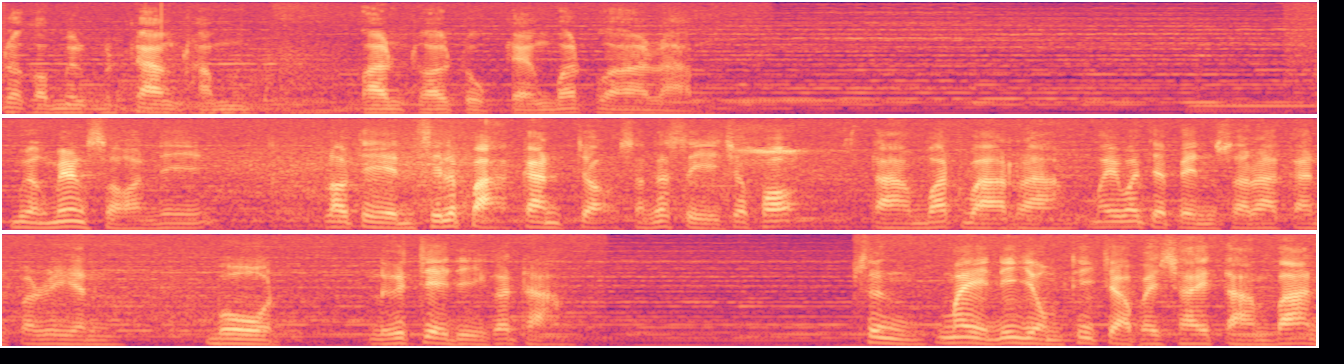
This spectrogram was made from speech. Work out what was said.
แล้วก็มาจ้างทำปานซอยตกแต่งวัดวาอาราม เมืองแม่งสอนนี้ เราจะเห็นศิลปะการเจาะสังกะสีเฉพาะตามวัดวาราม ไม่ว่าจะเป็นสาราการประเรียน โบสถ์หรือเจดีย์ก็ตาม ซึ่งไม่นิยมที่จะไปใช้ตามบ้าน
